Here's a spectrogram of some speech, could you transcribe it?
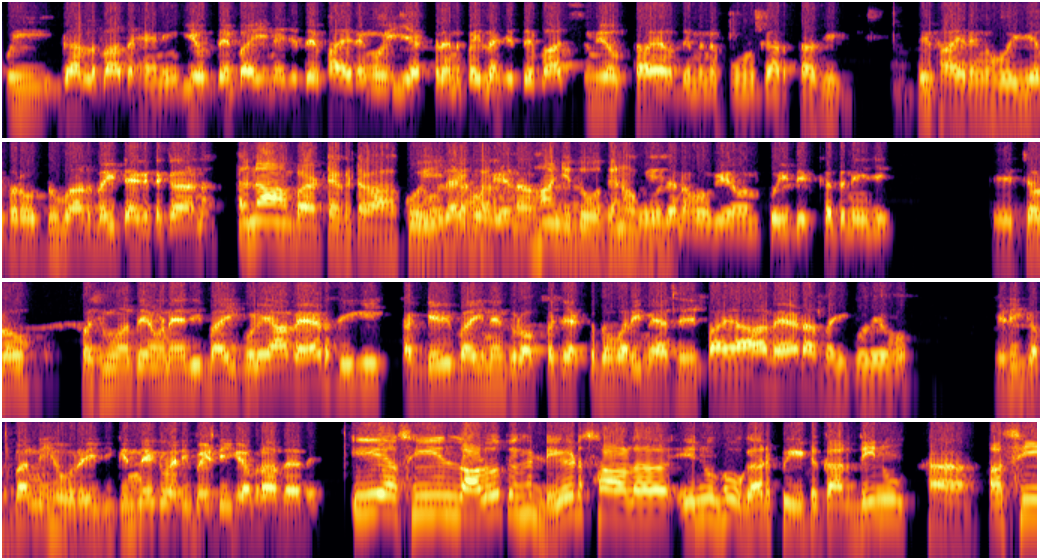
ਕੋਈ ਗੱਲਬਾਤ ਹੈ ਨਹੀਂ ਗੀ। ਉਹਦੇ ਬਾਈ ਨੇ ਜਿੱਦੇ ਫਾਇਰਿੰਗ ਹੋਈ ਹੈ ਇੱਕ ਦਿਨ ਪਹਿਲਾਂ ਜਿੱਦੇ ਬਾਅਦ ਸਮਝੌਤਾ ਹੋਇਆ ਉਹਦੇ ਮੈਨੂੰ ਫੋਨ ਕਰਤਾ ਸੀ ਵੀ ਫਾਇਰਿੰਗ ਹੋਈ ਹੈ ਪਰ ਉਸ ਤੋਂ ਬਾਅਦ ਬਾਈ ਟਿਕਟ ਕਾਣ ਨਾ ਬਾ ਟਿਕਟ ਆ ਕੋਈ ਦੋ ਦਿਨ ਹੋ ਚੱਕਰ- ਗਏ ਨਾ। ਹਾਂਜੀ ਦੋ ਦਿਨ ਹੋ ਦੋ ਗਏ ਦਿਨ ਹੋ ਗਏ ਹੁਣ ਕੋਈ ਦਿੱਕਤ ਨਹੀਂ ਜੀ। ਤੇ ਚਲੋ ਪਸ਼ੂਆਂ ਤੇ ਆਉਣੇ ਆ ਜੀ। ਬਾਈ ਕੋਲੇ ਆ ਵੈੜ ਸੀਗੀ। ਅੱਗੇ ਵੀ ਬਾਈ ਨੇ ਗਰੁੱਪ 'ਚ ਇੱਕ ਦੋ ਵਾਰੀ ਮੈਸੇਜ ਪਾਇਆ ਆ ਵੈੜ ਆ ਬਾਈ ਕੋਲੇ ਉਹ। ਜਿਹੜੀ ਗੱਬਨ ਨਹੀਂ ਹੋ ਰਹੀ ਜੀ ਕਿੰਨੇ ਕੁ ਵਾਰੀ ਬਾਈ ਟੀਕਾ ਭਰਾਦਾ ਇਹਦੇ? ਇਹ ਅਸੀਂ ਲਾ ਲਓ ਤੁਸੀਂ ਡੇਢ ਸਾਲ ਇਹਨੂੰ ਹੋ ਗਿਆ ਰਿਪੀਟ ਕਰਦੇ ਨੂੰ। ਹਾਂ। ਅਸੀਂ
